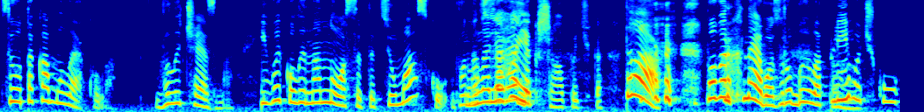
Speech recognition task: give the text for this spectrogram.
Це отака молекула. Величезна. І ви, коли наносите цю маску, вона, Вона всередині- лягає як шапочка. так, поверхнево зробила плівочку,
